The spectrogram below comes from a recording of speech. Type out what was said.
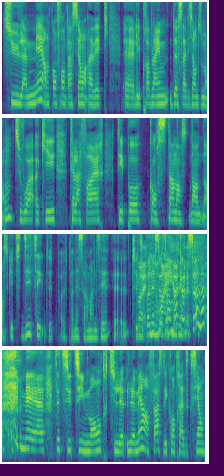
tu la mets en confrontation avec euh, les problèmes de sa vision du monde. Tu vois, OK, telle affaire, t'es pas consistant dans, dans, dans ce que tu dis. Tu sais, pas, pas nécessairement dire, euh, tu Ouais. dis pas nécessairement Ouais. comme ça, là. Mais euh, tu, tu, montres, tu le, le mets en face des contradictions.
